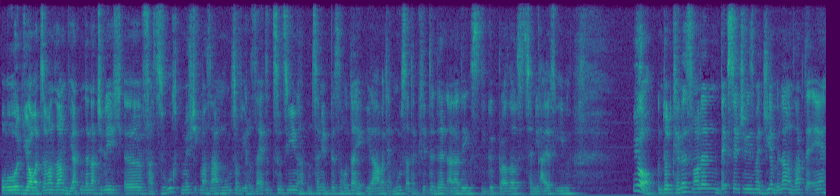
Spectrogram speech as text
Und ja, was soll man sagen? Die hatten dann natürlich äh, versucht, möchte ich mal sagen, Moose auf ihre Seite zu ziehen, hatten Sammy ein bisschen runtergelabert. Der Moose attackierte dann allerdings die Good Brothers. Sammy half ihm. Ja, und Don Callis war dann Backstage gewesen bei Gia Miller und sagte, ey,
